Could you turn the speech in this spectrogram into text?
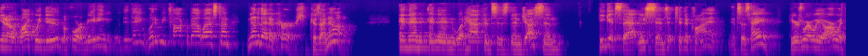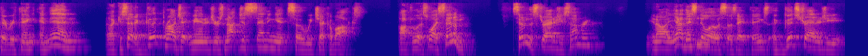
you know, like we do before a meeting. Did they? What did we talk about last time? None of that occurs because I know. And then, and then what happens is then Justin he gets that and he sends it to the client and says, "Hey, here's where we are with everything." And then, like I said, a good project manager is not just sending it so we check a box off the list. Well, I sent him send him the strategy summary. You know, yeah, they still owe us those eight things. A good strategy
